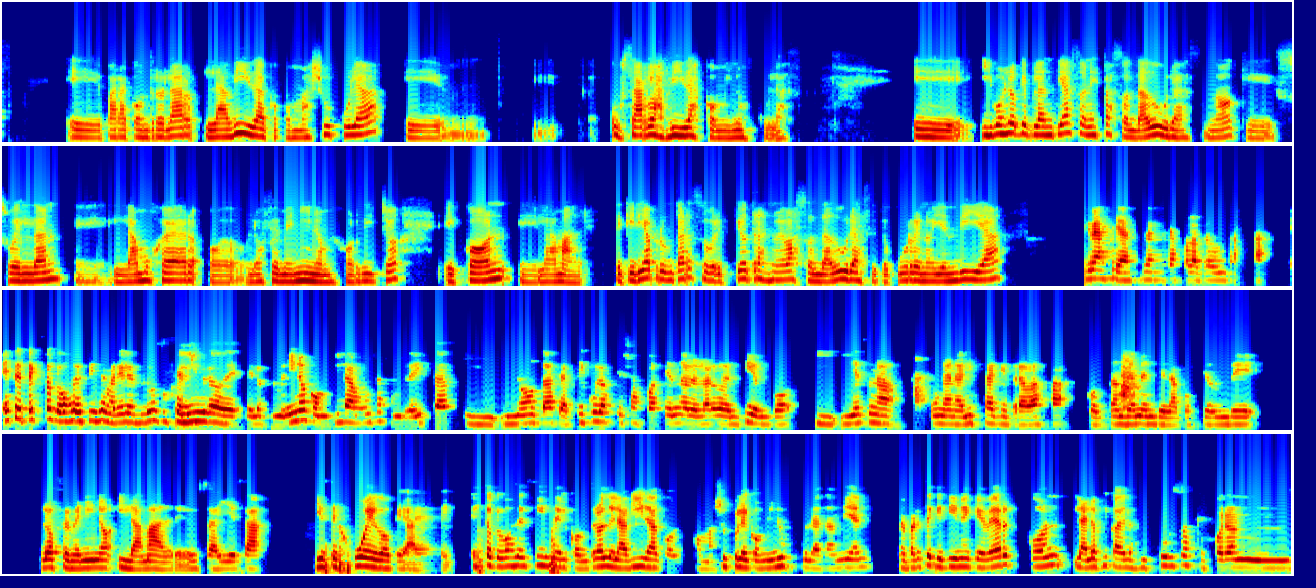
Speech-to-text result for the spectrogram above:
eh, para controlar la vida con mayúscula, eh, usar las vidas con minúsculas. Eh, y vos lo que planteás son estas soldaduras, ¿no? Que sueldan la mujer, o lo femenino, mejor dicho, con la madre. Te quería preguntar sobre qué otras nuevas soldaduras se te ocurren hoy en día. Gracias, gracias por la pregunta. Este texto que vos decís de Marielle Bruce, este libro de, lo femenino, compila muchas entrevistas y, notas y artículos que ella fue haciendo a lo largo del tiempo. Y, es una, una analista que trabaja constantemente la cuestión de lo femenino y la madre, o sea, y, esa, y ese juego que hay. Esto que vos decís del control de la vida con, con mayúscula y con minúscula también, me parece que tiene que ver con la lógica de los discursos que fueron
